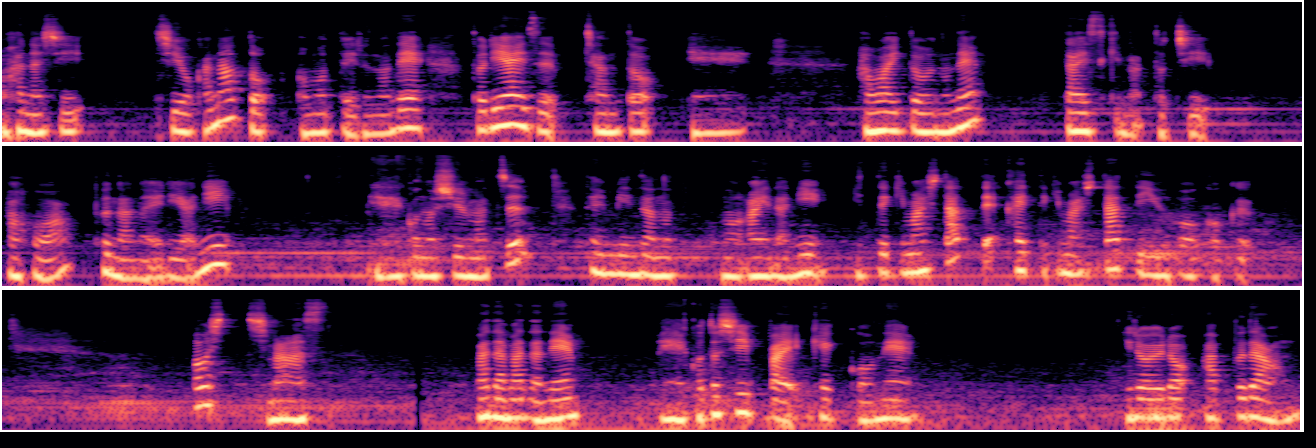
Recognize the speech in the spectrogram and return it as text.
お話しようかなと思っているので、とりあえずちゃんと、えー、ハワイ島のね、大好きな土地、パホア、プナのエリアに、えー、この週末、天秤座のの間に行ってきましたって、帰ってきましたっていう報告をします。まだまだね、えー、今年いっぱい結構ね、いろいろアップダウン、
